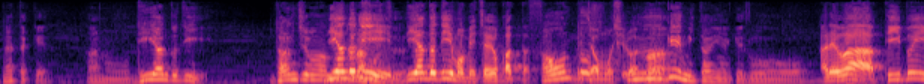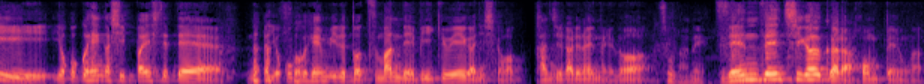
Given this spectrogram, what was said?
なんだっけ、あの、D&D。ダンジョン D&D ズ。D&D もめっちゃ良かったっすあ、本当？めっちゃ面白い、うんすげえ見たんやけど、あれは PV 予告編が失敗しててなんか予告編見るとつまんねえ B 級映画にしかわ感じられないんだけどそうだね。全然違うから本編は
